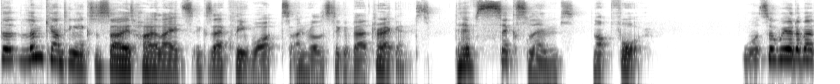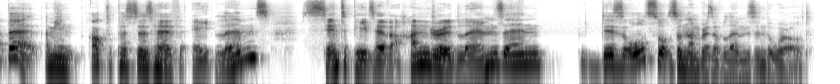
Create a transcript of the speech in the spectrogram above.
the limb counting exercise highlights exactly what's unrealistic about dragons. They have six limbs, not four. What's so weird about that? I mean, octopuses have eight limbs, centipedes have a hundred limbs, and there's all sorts of numbers of limbs in the world.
